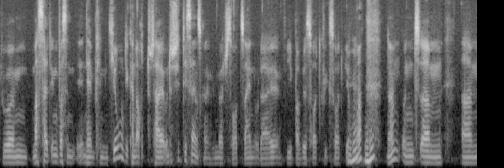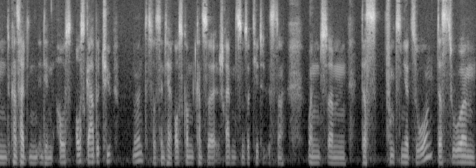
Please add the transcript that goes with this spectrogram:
du ähm, machst halt irgendwas in, in der Implementierung, die kann auch total unterschiedlich sein. Das kann irgendwie Merge Sort sein oder irgendwie Bubble Sort, Quick Sort, wie auch mhm. immer. Mhm. Ne? Und ähm, ähm, du kannst halt in, in den Aus Ausgabetyp Ne? Das, was hinterher rauskommt, kannst du schreiben, das ist eine sortierte Liste. Und ähm, das funktioniert so, dass du ähm,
